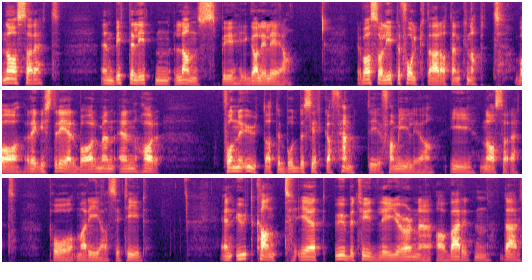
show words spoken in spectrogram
Nasaret, en bitte liten landsby i Galilea. Det var så lite folk der at den knapt var registrerbar, men en har funnet ut at det bodde ca. 50 familier i Nasaret på Marias tid. En utkant i et ubetydelig hjørne av verden. Der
